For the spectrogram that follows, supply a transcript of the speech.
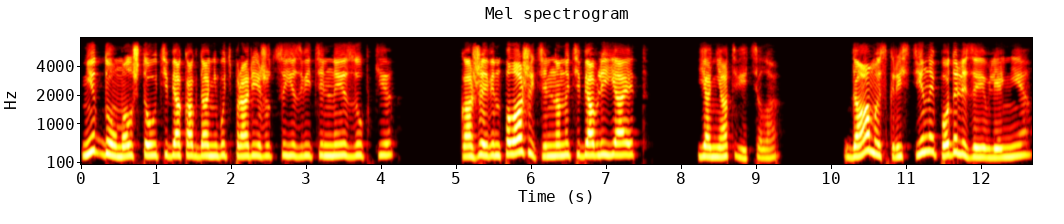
«Не думал, что у тебя когда-нибудь прорежутся язвительные зубки. Кожевин положительно на тебя влияет?» Я не ответила. «Да, мы с Кристиной подали заявление.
